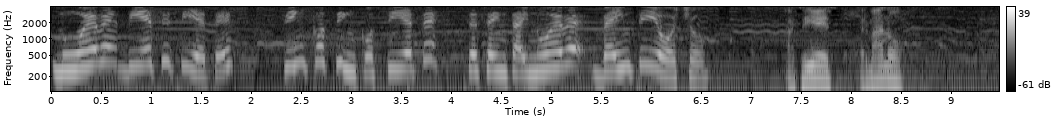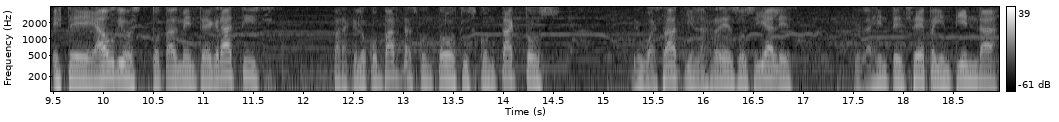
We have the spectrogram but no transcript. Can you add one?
917 557 6928. Así es, hermano. Este audio es totalmente gratis para que lo compartas con todos tus contactos de WhatsApp y en las redes sociales, que la gente sepa y entienda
